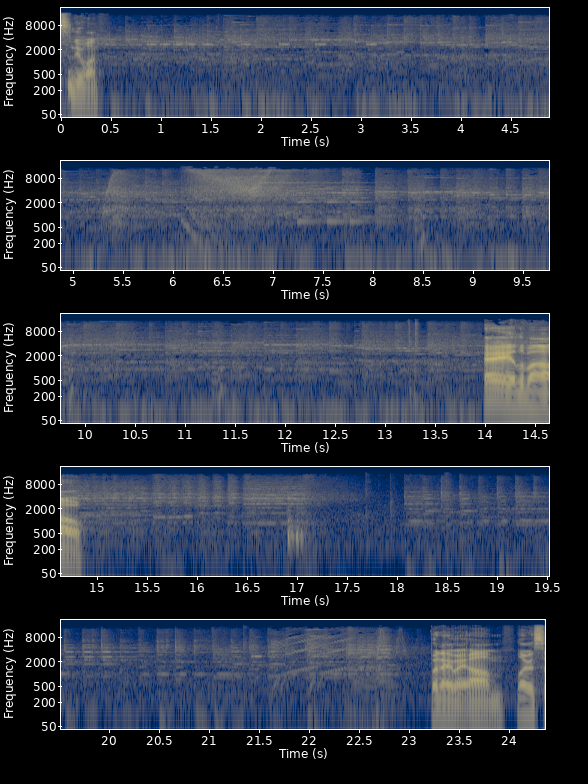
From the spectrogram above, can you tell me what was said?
There's a new one. Hey, Lamau. But anyway, um, like I was,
